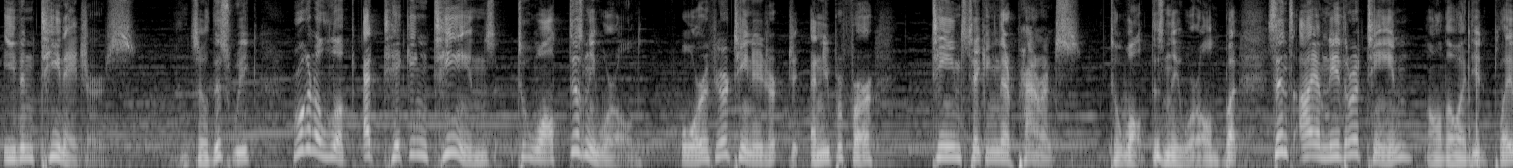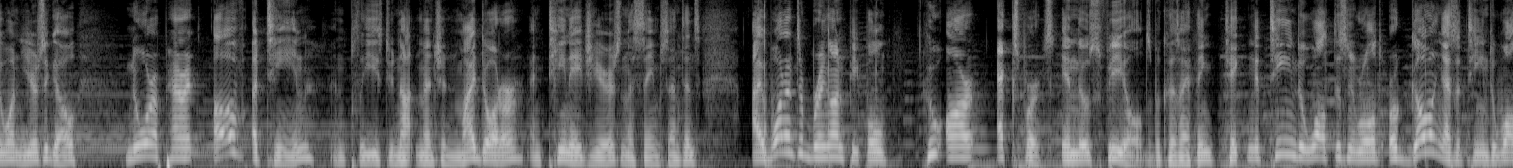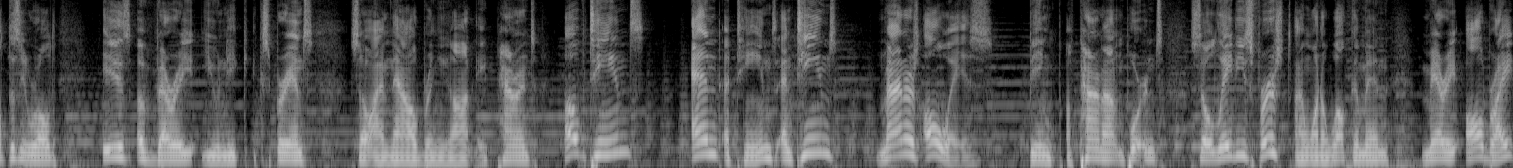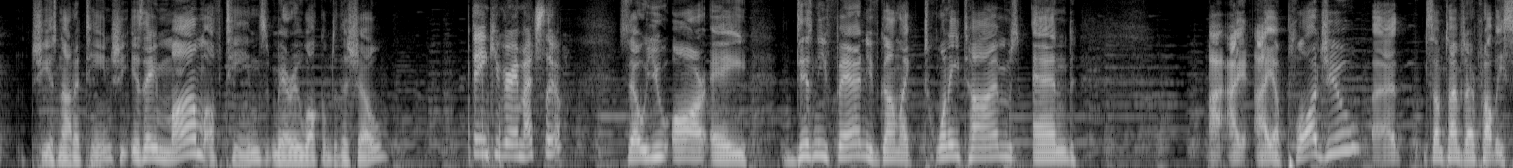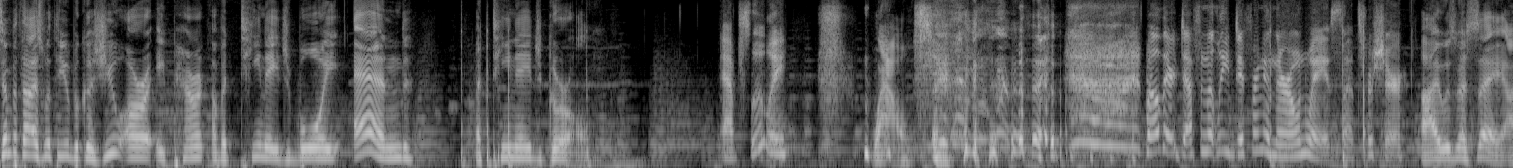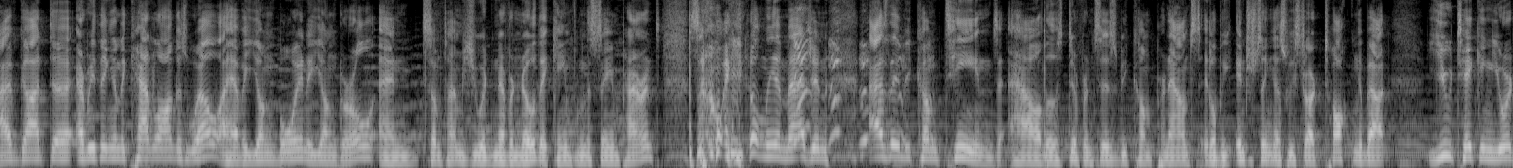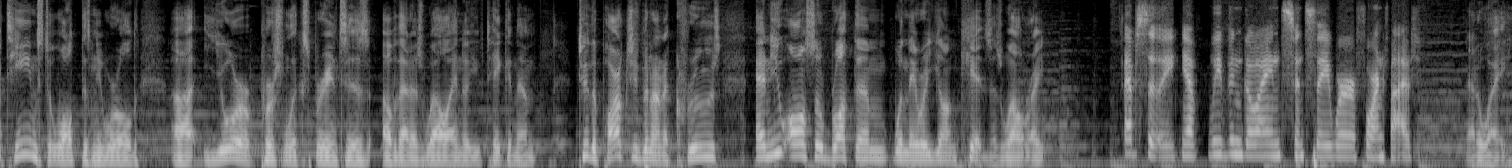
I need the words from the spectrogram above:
even teenagers. And so this week, we're going to look at taking teens to Walt Disney World. Or if you're a teenager and you prefer, teens taking their parents to Walt Disney World. But since I am neither a teen, although I did play one years ago, nor a parent of a teen, and please do not mention my daughter and teenage years in the same sentence, I wanted to bring on people who are experts in those fields because I think taking a teen to Walt Disney World or going as a teen to Walt Disney World is a very unique experience. So I'm now bringing on a parent of teens and a teens, and teens manners always being of paramount importance. So, ladies first, I want to welcome in Mary Albright. She is not a teen, she is a mom of teens. Mary, welcome to the show. Thank you very much, Lou. So, you are a Disney fan. You've gone like 20 times, and I, I, I applaud you. Uh, sometimes I probably sympathize with you because you are a parent of a teenage boy and a teenage girl. Absolutely. Wow. well, they're definitely different in their own ways, that's for sure. I was going to say, I've got uh, everything in the catalog as well. I have a young boy and a young girl, and sometimes you would never know they came from the same parent. So I can only imagine as they become teens how those differences become pronounced. It'll be interesting as we start talking about you taking your teens to Walt Disney World, uh, your personal experiences of that as well. I know you've taken them to the parks, you've been on a cruise, and you also brought them when they were young kids as well, right? Absolutely. Yep. We've been going since they were four and five. That away.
